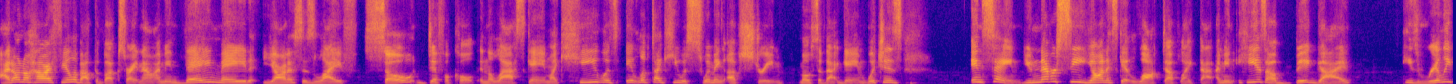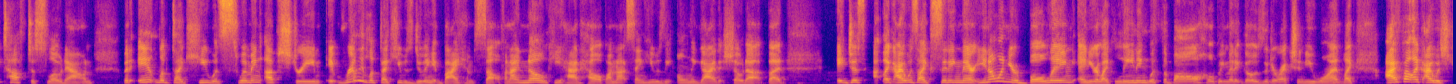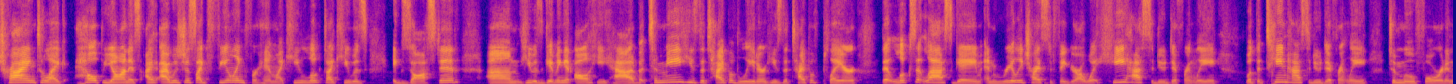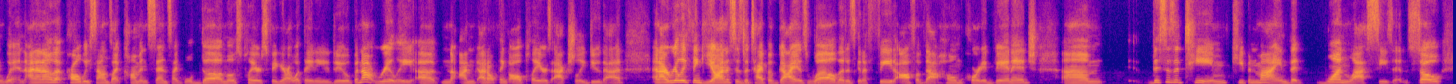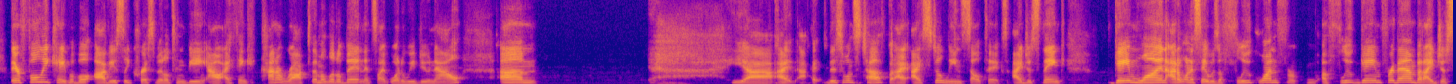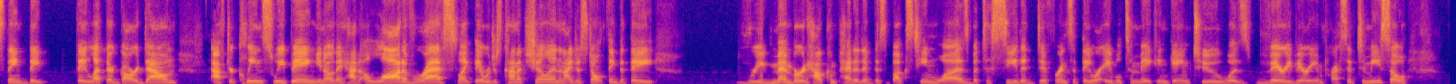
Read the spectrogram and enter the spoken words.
I don't know how I feel about the Bucks right now. I mean, they made Giannis's life so difficult in the last game. Like he was it looked like he was swimming upstream most of that game, which is insane. You never see Giannis get locked up like that. I mean, he is a big guy. He's really tough to slow down, but it looked like he was swimming upstream. It really looked like he was doing it by himself. And I know he had help. I'm not saying he was the only guy that showed up, but it just like I was like sitting there, you know, when you're bowling and you're like leaning with the ball, hoping that it goes the direction you want. Like I felt like I was trying to like help Giannis. I, I was just like feeling for him. Like he looked like he was exhausted. Um, he was giving it all he had. But to me, he's the type of leader, he's the type of player that looks at last game and really tries to figure out what he has to do differently what the team has to do differently to move forward and win. And I know that probably sounds like common sense, like, well, duh, most players figure out what they need to do, but not really. Uh, I'm, I don't think all players actually do that. And I really think Giannis is the type of guy as well that is going to feed off of that home court advantage. Um, this is a team, keep in mind, that won last season. So they're fully capable. Obviously, Khris Middleton being out, I think, kind of rocked them a little bit. And it's like, what do we do now? Um, yeah, I, I, this one's tough, but I I still lean Celtics. I just think game one, I don't want to say it was a fluke one for a fluke game for them, but I just think they they let their guard down after clean sweeping. You know, they had a lot of rest, like they were just kind of chilling, and I just don't think that they remembered how competitive this bucks team was but to see the difference that they were able to make in game 2 was very very impressive to me so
